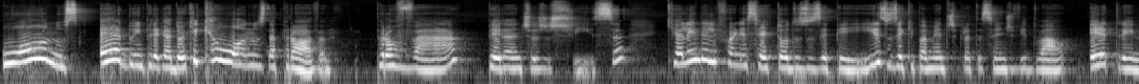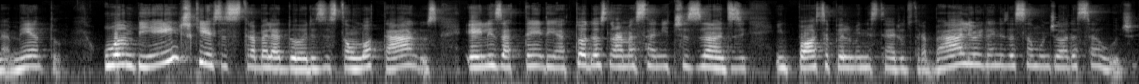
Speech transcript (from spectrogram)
O ônus é do empregador. O que é o ônus da prova? Provar perante a justiça que, além dele fornecer todos os EPIs, os equipamentos de proteção individual e treinamento, o ambiente que esses trabalhadores estão lotados, eles atendem a todas as normas sanitizantes impostas pelo Ministério do Trabalho e Organização Mundial da Saúde.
